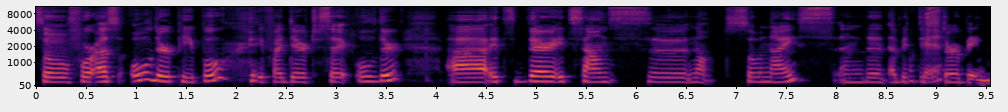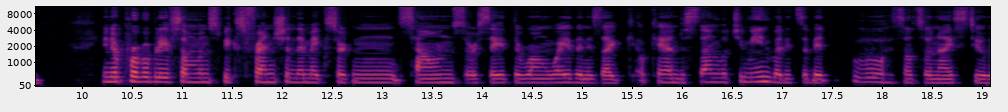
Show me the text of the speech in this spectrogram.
So for us older people if i dare to say older uh, it's very it sounds uh, not so nice and uh, a bit Okay. disturbing you know probably if someone speaks french and they make certain sounds or say it the wrong way then it's like okay i understand what you mean but it's a bit oh it's not so nice to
